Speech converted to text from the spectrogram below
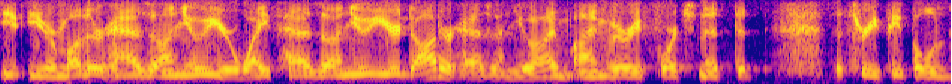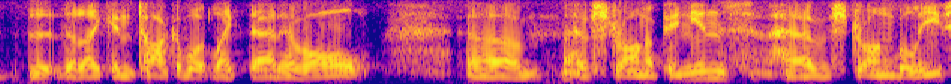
your mother has on you, your wife has on you, your daughter has on you. I'm I'm very fortunate that the three people that, that I can talk about like that have all um, have strong opinions, have strong beliefs,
